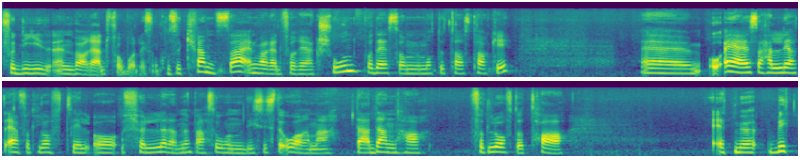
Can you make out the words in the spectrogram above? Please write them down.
fordi en var redd for både liksom konsekvenser, en var redd for reaksjon på det som måtte tas tak i. Eh, og jeg er så heldig at jeg har fått lov til å følge denne personen de siste årene, der den har fått lov til å ta et blitt,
